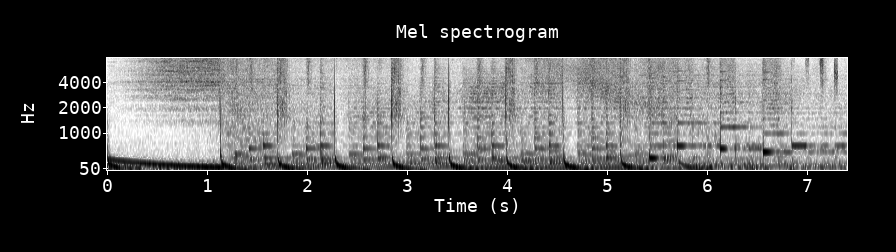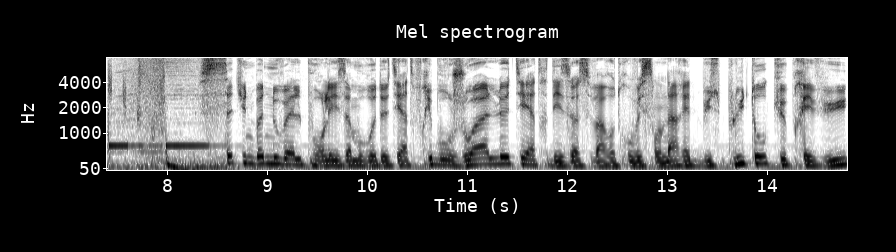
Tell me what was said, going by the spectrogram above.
Mm-hmm. C'est une bonne nouvelle pour les amoureux de théâtre fribourgeois. Le théâtre des Os va retrouver son arrêt de bus plus tôt que prévu.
